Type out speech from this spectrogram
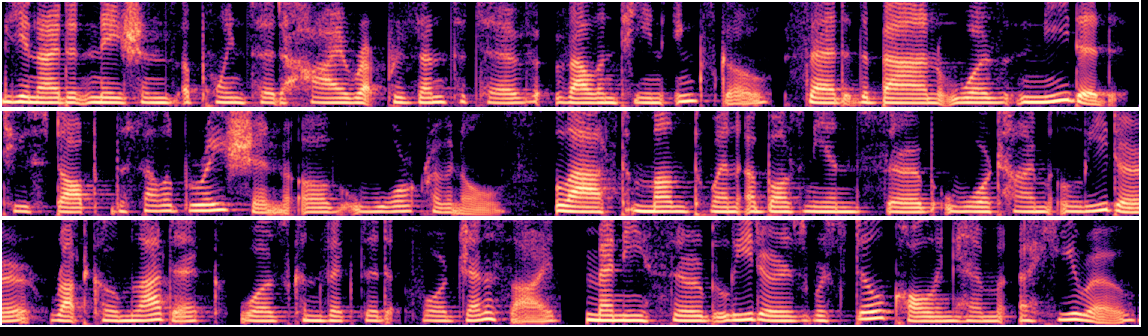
The United Nations appointed High Representative Valentin Inzko said the ban was needed to stop the celebration of war criminals. Last month, when a Bosnian Serb wartime leader, Ratko Mladic, was convicted for genocide, many Serb leaders were still calling him a hero.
